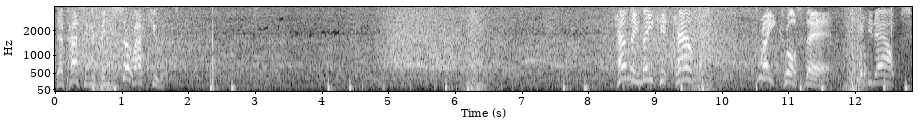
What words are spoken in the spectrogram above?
Their passing has been so accurate. Can they make it count? Great cross there. Hit it out.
